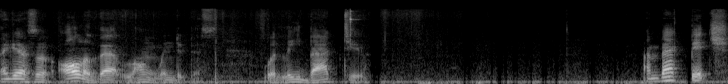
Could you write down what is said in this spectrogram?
I guess all of that long windedness would lead back to I'm back, bitch.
